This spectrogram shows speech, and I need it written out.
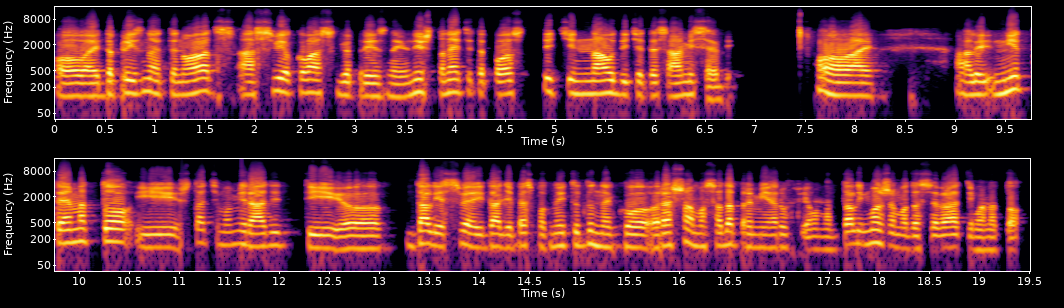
ovaj, da priznajete novac, a svi oko vas ga priznaju. Ništa nećete postići, naudit ćete sami sebi. Ovaj, ali nije tema to i šta ćemo mi raditi, uh, da li je sve i dalje besplatno itd. nego rešavamo sada premijeru filma, da li možemo da se vratimo na to?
